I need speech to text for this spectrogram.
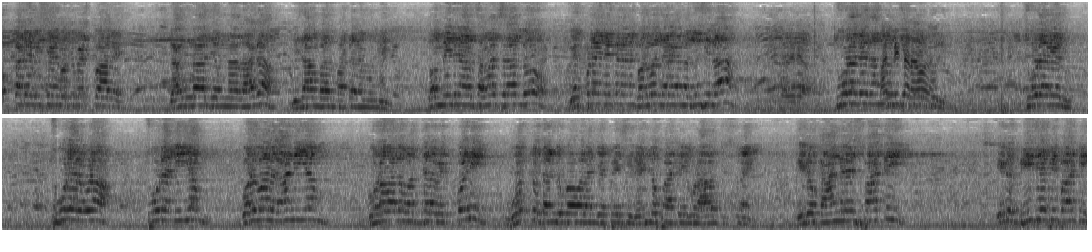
ఒక్కటే విషయం గుర్తుపెట్టుకోవాలి. గంగా జమున లాగా నిజామాబాద్ పట్టణం ఉంది. తొమ్మిదిన్నర సంవత్సరాల్లో ఎప్పుడైనా ఎక్కడైనా గొడవలు జరగగా చూసిరా చూడలేదు పండితారా? చూడలేదు. చూడరు కూడా. చూడనీయం. గొడవలు కానీయం గొడవలు మధ్యలో పెట్టుకొని ఓట్లు దండుకోవాలని చెప్పేసి రెండు పార్టీలు కూడా ఆలోచిస్తున్నాయి. ఇటు కాంగ్రెస్ పార్టీ ఇటు బీజేపీ పార్టీ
